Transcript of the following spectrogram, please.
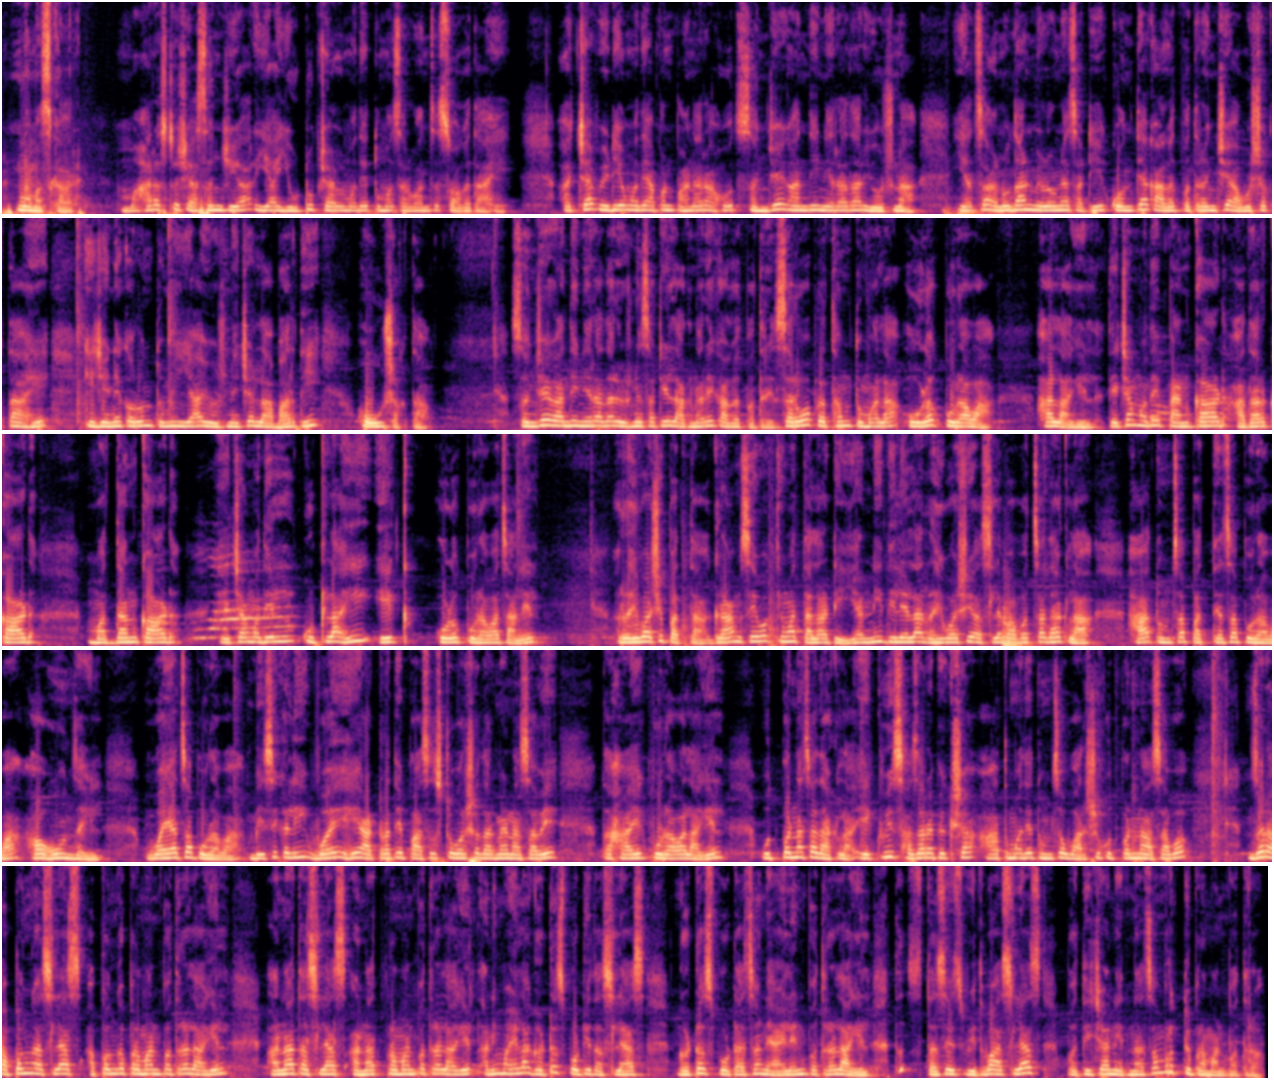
नमस्कार. महाराष्ट्र शासन जी आर या यूट्यूब चॅनलमध्ये तुम्हा सर्वांचं स्वागत आहे. आजच्या व्हिडिओमध्ये आपण पाहणार आहोत संजय गांधी निराधार योजना याचं अनुदान मिळवण्यासाठी कोणत्या कागदपत्रांची आवश्यकता आहे की जेणेकरून तुम्ही या योजनेचे लाभार्थी होऊ शकता? संजय गांधी निराधार योजनेसाठी लागणारे कागदपत्रे सर्वप्रथम तुम्हाला ओळख पुरावा हा लागेल. त्याच्यामध्ये पॅन कार्ड आधार कार्ड मतदान कार्ड याच्यामधील कुठलाही एक ओळख पुरावा चालेल. रहिवाशी पत्ता ग्रामसेवक किंवा तलाठी यांनी दिलेला रहिवाशी असल्याबाबतचा दाखला हा तुमचा पत्त्याचा पुरावा हा होऊन जाईल. वयाचा पुरावा. बेसिकली वय हे अठरा ते पासष्ट वर्ष दरम्यान असावे तर हा एक पुरावा लागेल. उत्पन्नाचा दाखला. एकवीस हजारापेक्षा आतमध्ये तुमचं वार्षिक उत्पन्न असावं. जर अपंग असल्यास अपंग प्रमाणपत्र लागेल अनाथ असल्यास अनाथ प्रमाणपत्र लागेल आणि महिला घटस्फोटीत असल्यास घटस्फोटाचं न्यायालयीन पत्र लागेल. तस- तसेच विधवा असल्यास पतीच्या निधनाचं मृत्यू प्रमाणपत्र.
